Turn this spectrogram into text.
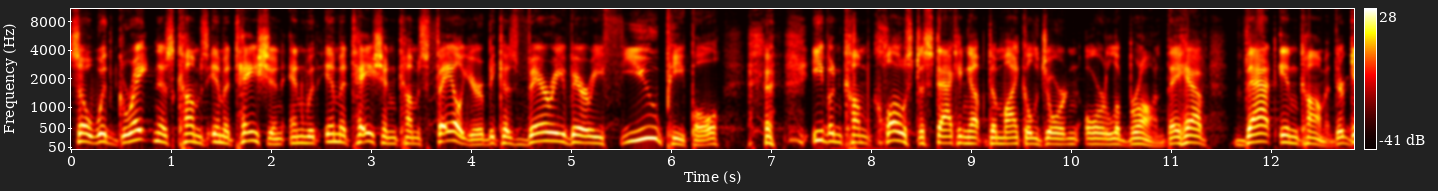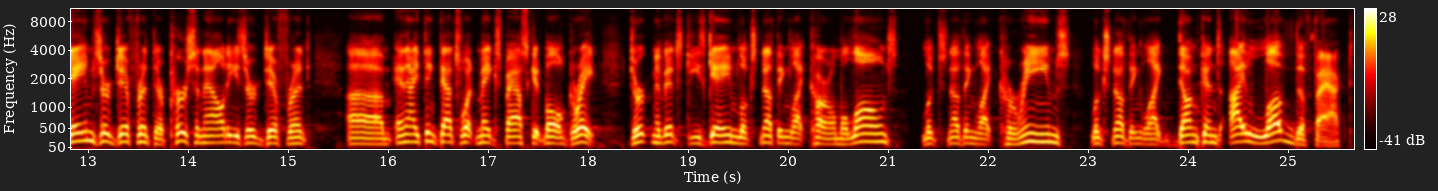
So, with greatness comes imitation, and with imitation comes failure because very, very few people even come close to stacking up to Michael Jordan or LeBron. They have that in common. Their games are different, their personalities are different. Um, and I think that's what makes basketball great. Dirk Nowitzki's game looks nothing like Karl Malone's, looks nothing like Kareem's, looks nothing like Duncan's. I love the fact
